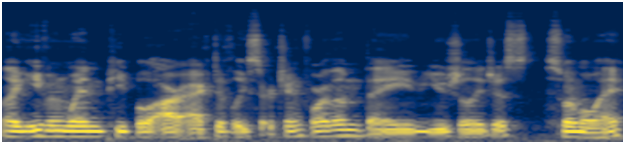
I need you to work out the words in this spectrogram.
Like even when people are actively searching for them, they usually just swim away.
